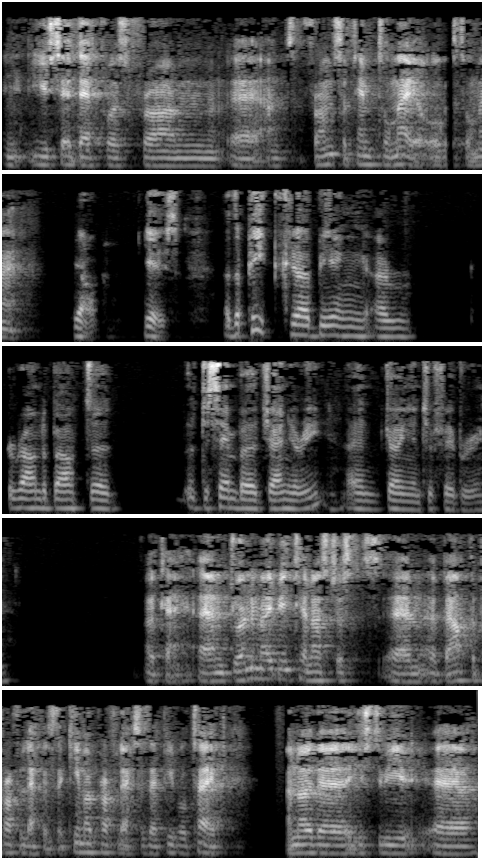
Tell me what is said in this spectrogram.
You said that was from uh, from September till May or August till May. Yeah. Yes. Uh, the peak uh, being uh, around about December, January, and going into February. Okay. Do you want to maybe tell us just um, about the prophylaxis, the chemoprophylaxis that people take? I know there used to be uh,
